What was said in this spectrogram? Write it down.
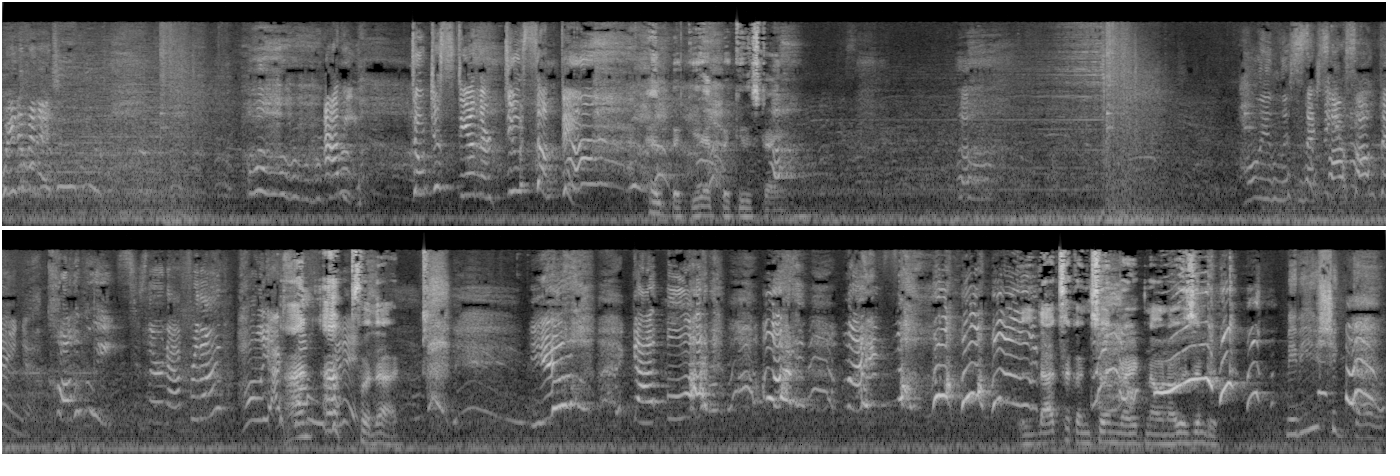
Wait a minute! Oh, Abby! Don't just stand there, do something! Help Becky, help Becky this time. And who up for that. You got blood on my phone! That's a concern right now, now isn't it? Maybe you should go.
